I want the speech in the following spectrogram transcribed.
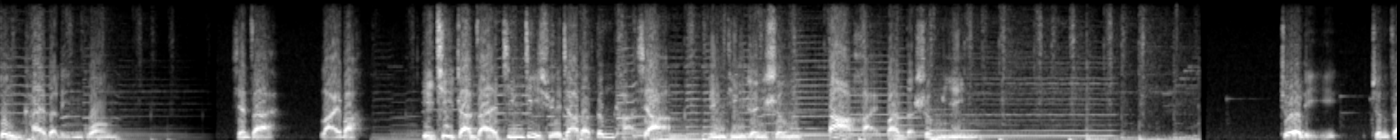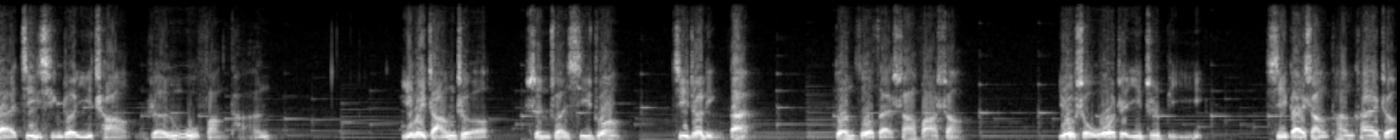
洞开的灵光。现在，来吧，一起站在经济学家的灯塔下，聆听人生大海般的声音。这里正在进行着一场人物访谈。一位长者身穿西装，系着领带，端坐在沙发上，右手握着一支笔，膝盖上摊开着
